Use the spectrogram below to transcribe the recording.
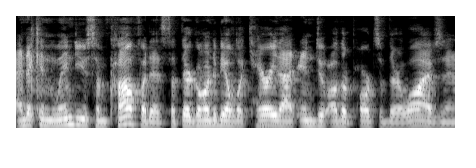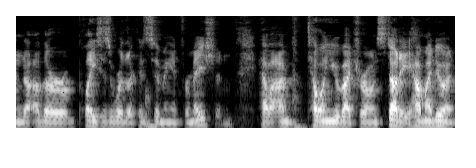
and it can lend you some confidence that they're going to be able to carry that into other parts of their lives and into other places where they're consuming information. How i'm telling you about your own study. How am i doing?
